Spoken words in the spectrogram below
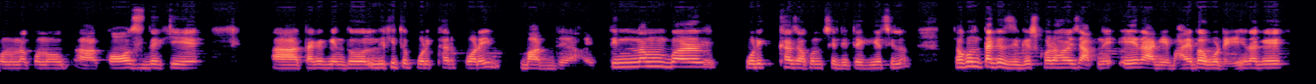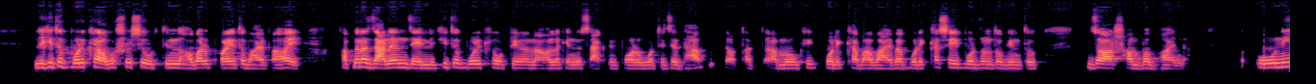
কোনো না কোনো কজ দেখিয়ে তাকে কিন্তু লিখিত পরীক্ষার পরেই বাদ দেয়া হয়। ৩ নাম্বার পরীক্ষা যখন সে দিতে গিয়েছিল, তখন তাকে জিজ্ঞেস করা হয় যে, "আপনি এর আগে ভাইভা বোর্ডে এর আগে লিখিত পরীক্ষায় অবশ্যই সে উত্তীর্ণ হবার পরেই তো ভাইভা হয়। আপনারা জানেন যে লিখিত পরীক্ষায় উত্তীর্ণ না হলে কিন্তু চাকরির পরবর্তী যে ধাপ অর্থাৎ মৌখিক পরীক্ষা বা ভাইভা পরীক্ষা সেই পর্যন্ত কিন্তু যাওয়া সম্ভব হয় না। উনি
